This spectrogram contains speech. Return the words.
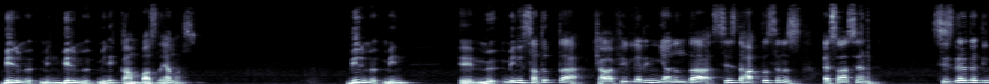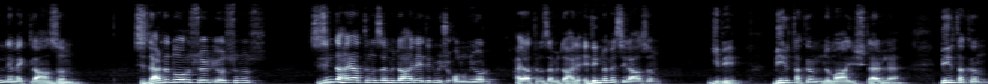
Bir mümin bir mümini gambazlayamaz. Bir mümin e, mümini satıp da kafirlerin yanında siz de haklısınız esasen sizleri de dinlemek lazım. Sizler de doğru söylüyorsunuz. Sizin de hayatınıza müdahale edilmiş olunuyor. Hayatınıza müdahale edilmemesi lazım gibi bir takım nümayişlerle, bir takım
